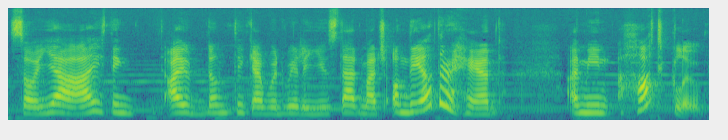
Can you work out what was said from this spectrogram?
So yeah, I think, I don't think I would really use that much. On the other hand, I mean, hot glue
